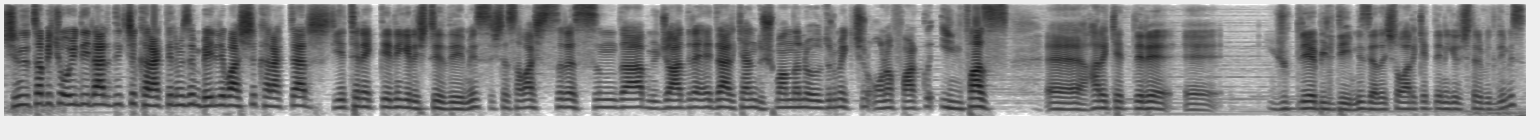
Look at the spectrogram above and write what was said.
Şimdi tabii ki oyunda ilerledikçe karakterimizin belli başlı karakter yeteneklerini geliştirdiğimiz, işte savaş sırasında mücadele ederken düşmanlarını öldürmek için ona farklı infaz e, hareketleri e, yükleyebildiğimiz ya da işte o hareketlerini geliştirebildiğimiz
